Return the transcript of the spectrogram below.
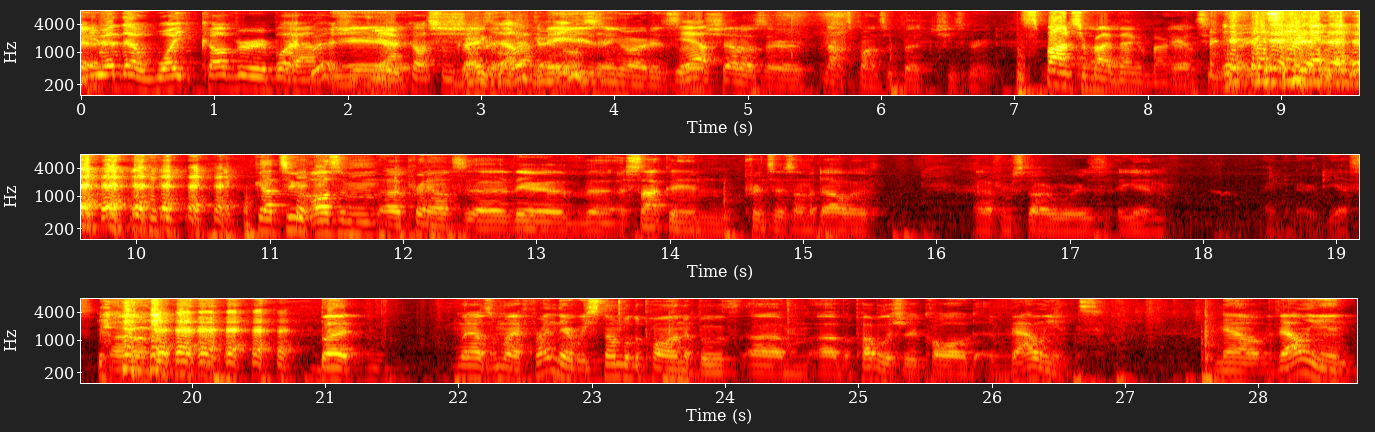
Yeah. you had that white cover Black Yeah. Widow. She Yeah, did a custom she's cover. an That looked amazing amazing. artist. So Yeah. shout outs to her. Not sponsored, but she's great. Sponsored by Um, Becca I Barker. got two. I got, got two awesome uh, printouts uh, there of uh, Ahsoka and Princess Amidala uh, from Star Wars. Again, I'm a nerd, yes. Um, but when I was with my friend there, we stumbled upon a booth um, of a publisher called Valiant. Now, Valiant,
